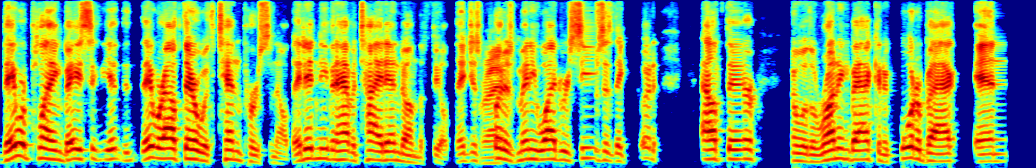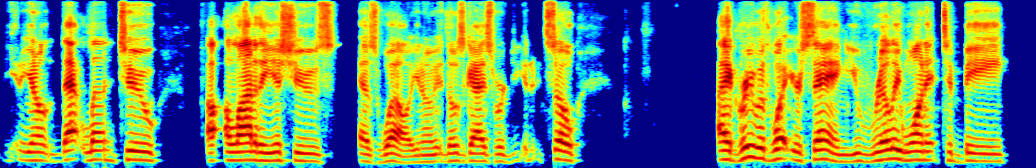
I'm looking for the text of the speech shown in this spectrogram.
they were playing basically they were out there with 10 personnel. They didn't even have a tight end on the field. They just right. put as many wide receivers as they could out there with a running back and a quarterback, and you know that led to a, a lot of the issues as well. You know, those guys were so. I agree with what you're saying. You really want it to be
